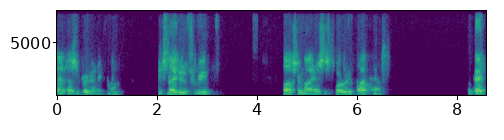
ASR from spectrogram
That doesn't hurt anything. It's negative three plus or minus the square root five half. Okay?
